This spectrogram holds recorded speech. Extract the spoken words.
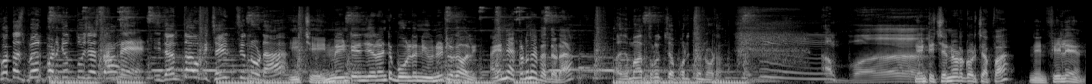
కొత్త స్పేర్ పట్టుకుని తూచేస్తాం. ఇదంతా ఒక చైన్ చిన్నోడా? ఈ చైన్ మెయింటైన్ చేయాలంటే బోల్డెన్ యూనిట్లు కావాలి. అయినా ఎక్కడున్నాయి పెద్దోడా? అది మాత్రం చెప్పను చిన్నోడా. అబ్బా. ఏంటి చిన్నోడు కూడా చెప్పా? నేను ఫీల్ అయ్యాను.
